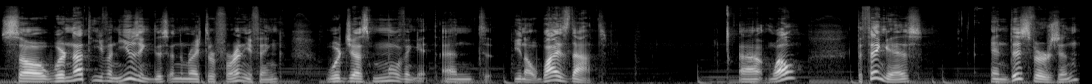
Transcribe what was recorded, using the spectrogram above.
So we're not even using this enumerator for anything, we're just moving it. And, you know, why is that? Uh, well, the thing is, in this version,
